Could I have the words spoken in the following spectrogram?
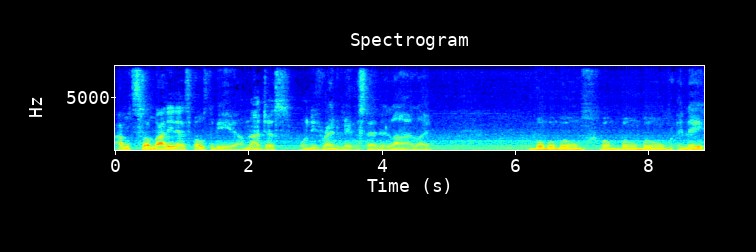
I'm somebody that's supposed to be here. I'm not just one of these random niggas standing in line like boom boom boom boom boom boom and they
